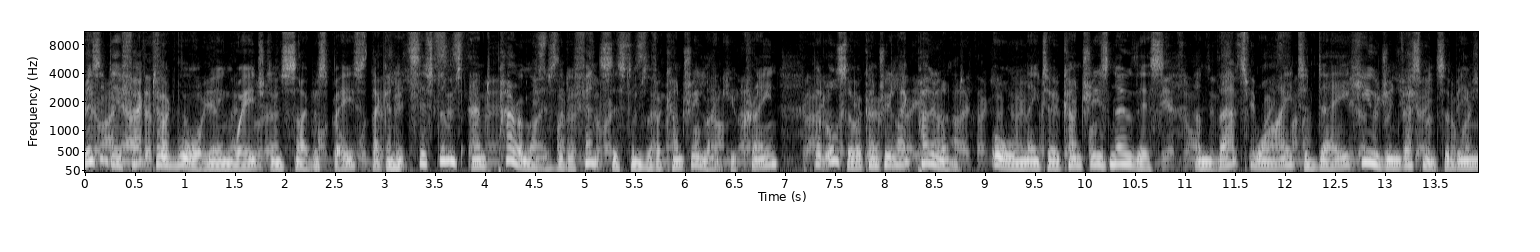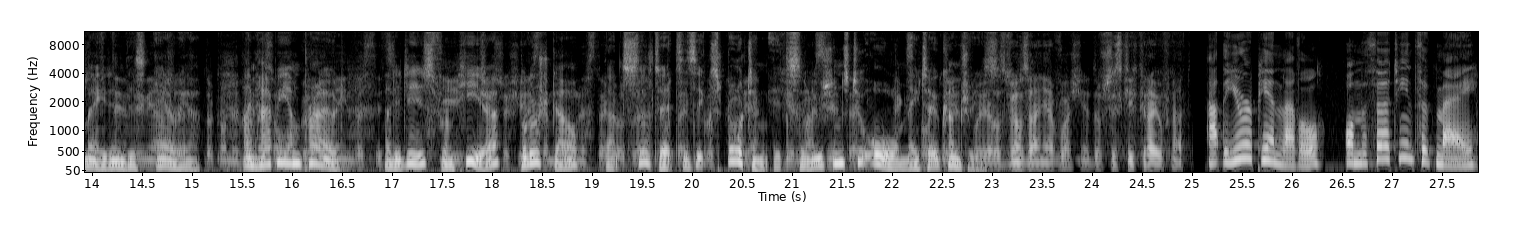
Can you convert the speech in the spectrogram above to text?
is a de facto war being waged in cyberspace that can hit systems and paralyze the defense systems of a country like Ukraine, but also a country like Poland. All NATO countries know this, and that's why today huge investments are being made in this area. I'm happy and proud that it is from here, Pruszków, that Siltec is exporting its solutions to all NATO countries. At the European level, on the 13th of May,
